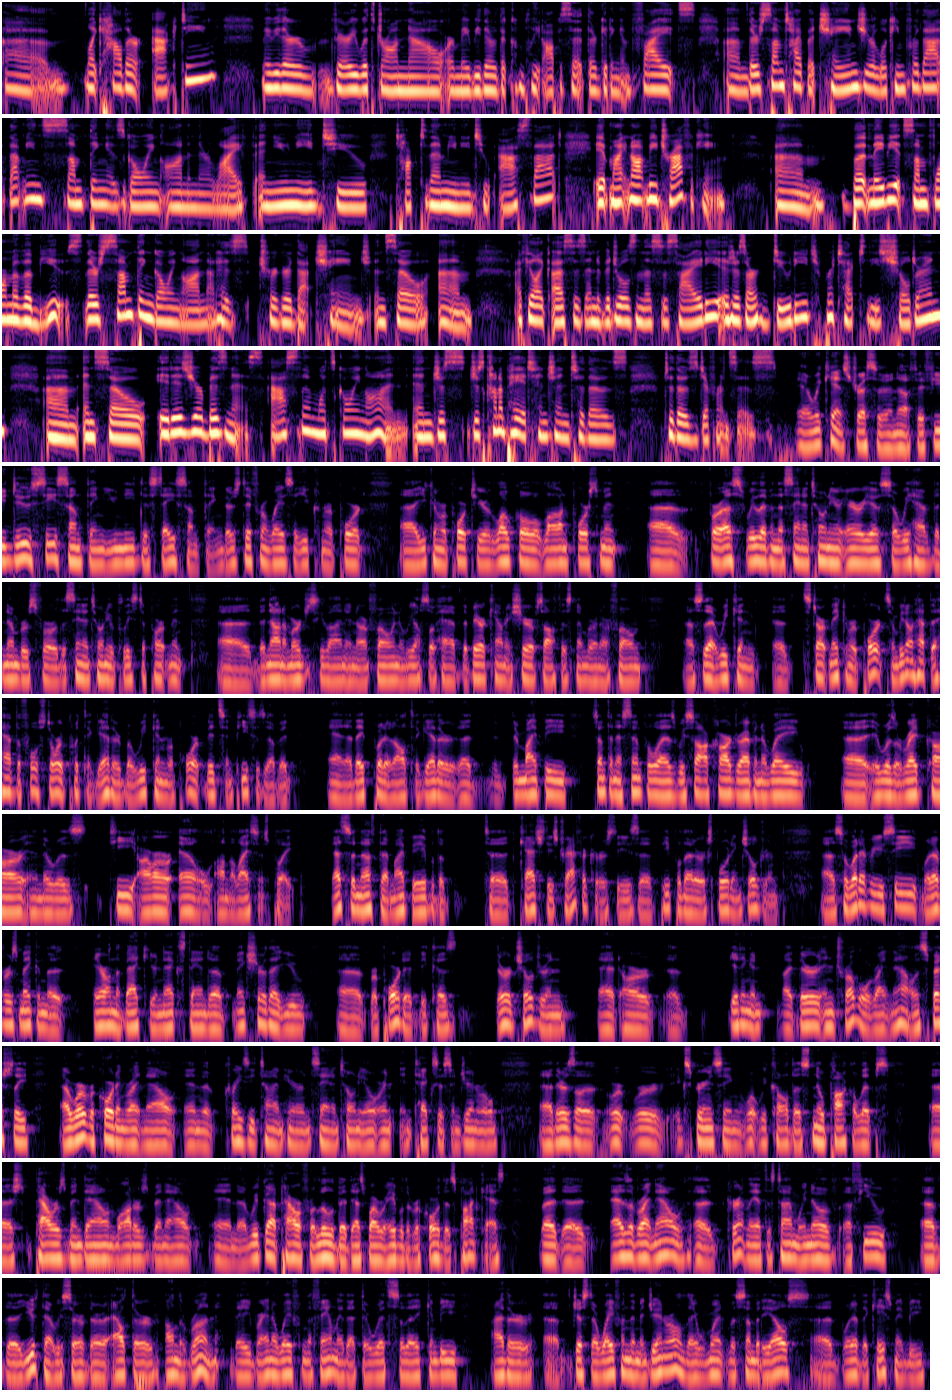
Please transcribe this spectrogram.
um, like how they're acting. Maybe they're very withdrawn now, or maybe they're the complete opposite. They're getting in fights. Um, there's some type of change. You're looking for that. That means something is going on in their life, and you need to talk to them. You need to ask that. It might not be trafficking. Um, but maybe it's some form of abuse. There's something going on that has triggered that change. And so um, I feel like us as individuals in the society, it is our duty to protect these children. Um, and so it is your business. Ask them what's going on and just just kind of pay attention to those to those differences. Yeah, we can't stress it enough. If you do see something, you need to say something. There's different ways that you can report. Uh, you can report to your local law enforcement. Uh, for us, we live in the San Antonio area, so we have the numbers for the San Antonio Police Department, uh, the non emergency line in our phone, and we also have the Bexar County Sheriff's Office number in our phone. Uh, so that we can uh, start making reports, and we don't have to have the full story put together, but we can report bits and pieces of it, and uh, they put it all together. there might be something as simple as we saw a car driving away uh, it was a red car and there was TRL on the license plate. That's enough that might be able to to catch these traffickers, these uh, people that are exploiting children. Uh, so whatever you see, whatever is making the hair on the back of your neck stand up, make sure that you uh, report it because there are children that are uh, getting in, like they're in trouble right now. Especially uh, we're recording right now in the crazy time here in San Antonio or in, in Texas in general. Uh, there's a we're, we're experiencing what we call the snowpocalypse uh, power's been down, water's been out, and uh, we've got power for a little bit. That's why we're able to record this podcast. But uh, as of right now, uh, currently at this time, we know of a few of the youth that we serve. They're out there on the run. They ran away from the family that they're with, so they can be either uh, just away from them in general. They went with somebody else, uh, whatever the case may be.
